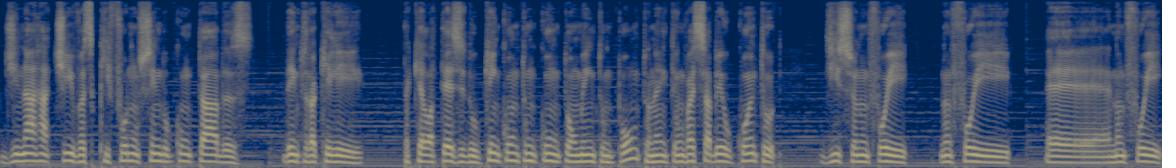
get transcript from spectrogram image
de narrativas que foram sendo contadas dentro daquele, daquela tese do quem conta um conto aumenta um ponto, né? Então vai saber o quanto disso não foi, não foi, é, não foi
